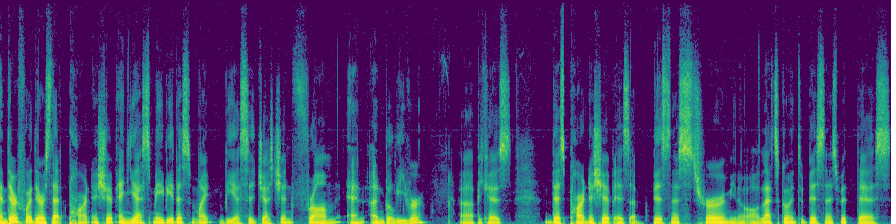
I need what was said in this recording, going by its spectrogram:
And therefore, there's that partnership. And yes, maybe this might be a suggestion from an unbeliever uh, because this partnership is a business term, you know, oh, let's go into business with this.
